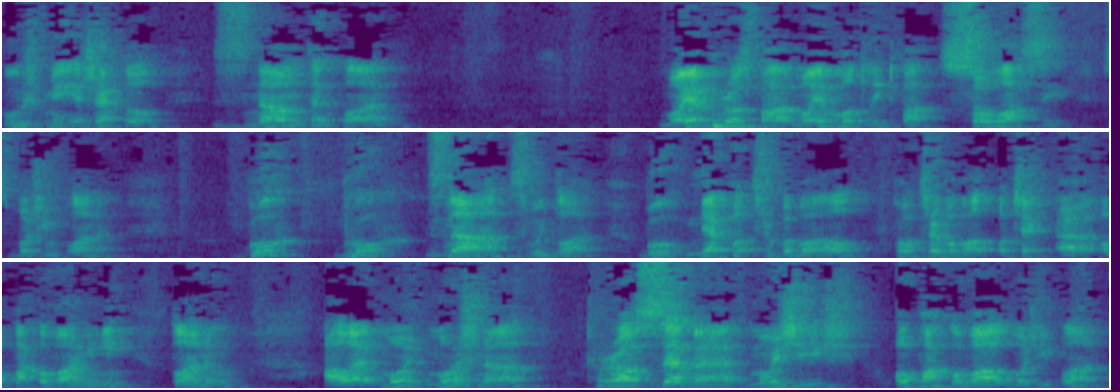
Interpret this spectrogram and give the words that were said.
už mi řekl, znám ten plán, moje prozba, moje modlitba souhlasí s božím plánem. Bůh, Bůh zná svůj plán. Bůh nepotřeboval potřeboval oček, uh, opakování plánu, ale mo, možná pro sebe Mojžíš opakoval Boží plán.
